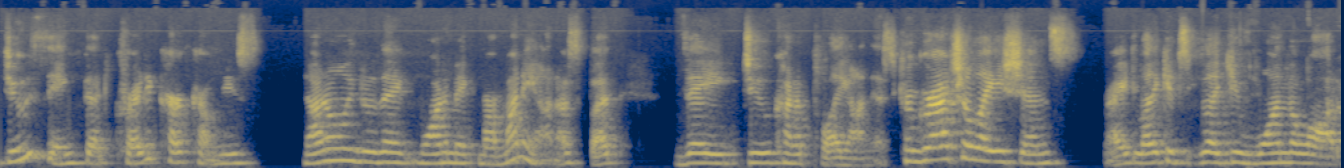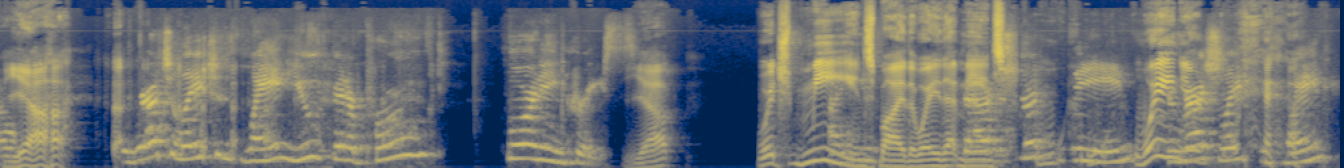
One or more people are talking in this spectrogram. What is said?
do think that credit card companies not only do they want to make more money on us, but they do kind of play on this. Congratulations, right? Like it's like you won the lotto. Yeah. Congratulations, Wayne. You've been approved for an increase. Yep. Which means, by the way, that, that means should mean Wayne. Congratulations, Wayne.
